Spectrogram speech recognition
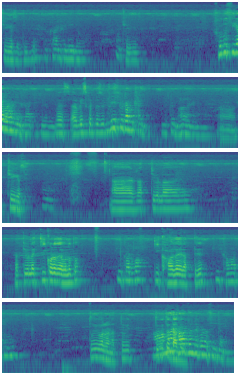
ঠিক আছে ঠিক আছে। কালকে দিয়ে দেবো। ঠিক আছে। শুধু সিরা বাদাম নিয়ে ব্যাস আর বিস্কুট ফিস্কুট বিস্কুট আমি খাই ভালো লাগে না। ও, ঠিক আছে। আর রাত্রিবেলায় রাত্রিবেলায় কি করা যায় বলো তো? কি করব? কি খাওয়া যায় রাত্রে? কি খাওয়া তুমি? তুমি বলো না তুমি তুমি তো আমার দাদু। খাওয়ার জন্য কোনো চিন্তা নেই।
